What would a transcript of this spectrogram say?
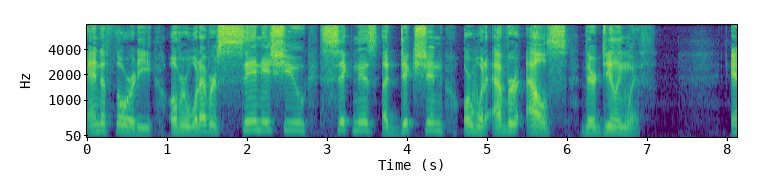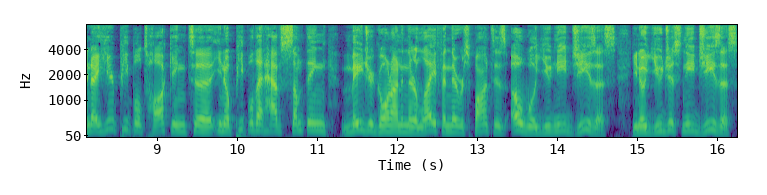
and authority over whatever sin issue, sickness, addiction, or whatever else they're dealing with? And I hear people talking to, you know, people that have something major going on in their life, and their response is, oh, well, you need Jesus. You know, you just need Jesus.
